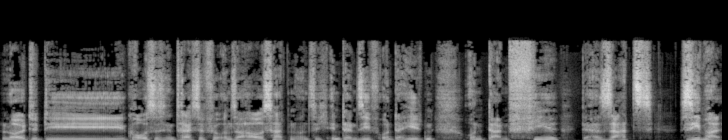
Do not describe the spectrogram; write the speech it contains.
Leute, die großes Interesse für unser Haus hatten und sich intensiv unterhielten. Und dann fiel der Satz, sieh mal,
